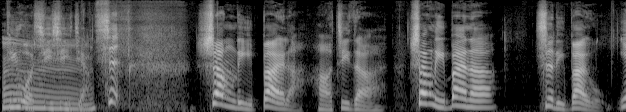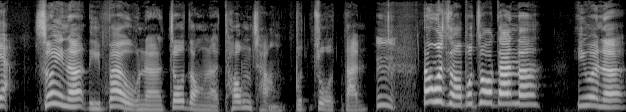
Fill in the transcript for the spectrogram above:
听我细细讲。嗯是上礼拜了，好、记得啊上礼拜呢是礼拜五，呀，所以呢，礼拜五呢，周董呢通常不做单。嗯，那为什么不做单呢？因为呢，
